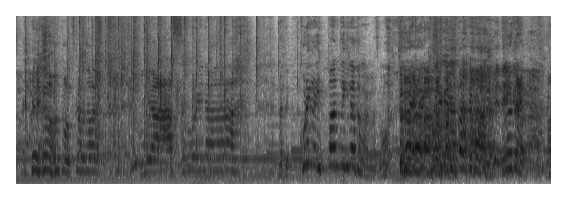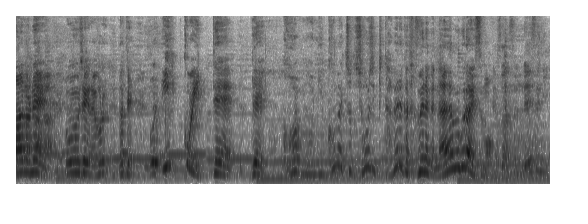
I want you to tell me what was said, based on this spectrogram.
本当お疲れ様です。いやーすごいなー。だってこれが一般的だと思います。本当ね。これが一般的。だごめんなさいあのね申し訳ない。これだって俺1個いってでこれもう2個目ちょっと正直食べるか食べないか悩むぐらいですもん。そうですよ冷静に一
